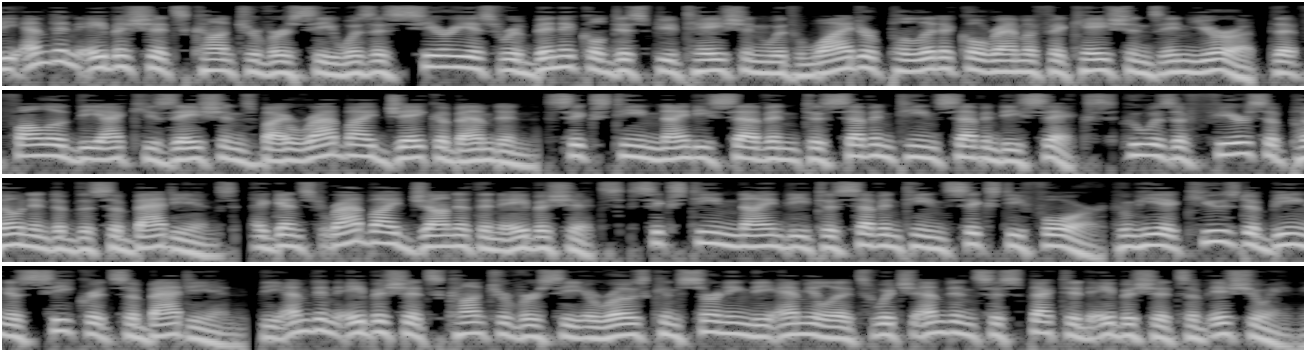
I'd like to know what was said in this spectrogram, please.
The Emden Eybeschutz controversy was a serious rabbinical disputation with wider political ramifications in Europe that followed the accusations by Rabbi Jacob Emden (1697–1776), who was a fierce opponent of the Sabbatians, against Rabbi Jonathan Eybeschutz (1690–1764), whom he accused of being a secret Sabbatian. The Emden-Eybeschutz controversy arose concerning the amulets which Emden suspected Eybeschutz of issuing.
